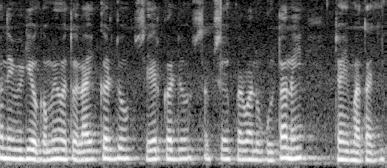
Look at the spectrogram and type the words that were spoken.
અને વીડિયો ગમ્યો હોય તો લાઈક કરજો, શેર કરજો સબસ્ક્રાઈબ કરવાનું ભૂલતા નહીં. જય માતાજી.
